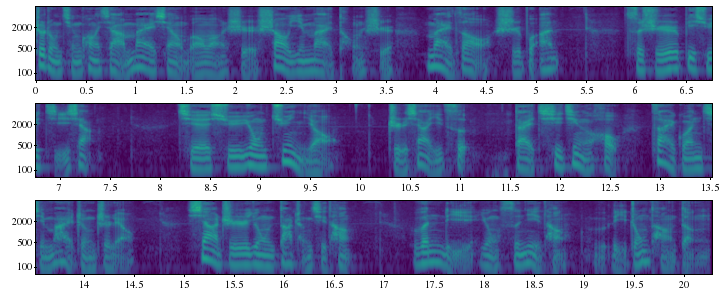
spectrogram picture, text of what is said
这种情况下，脉象往往是少阴脉，同时脉燥时不安，此时必须急下，且需用峻药，只下一次，待气静后再观其脉症治疗。下肢用大承气汤，温里用四逆汤、理中汤等。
